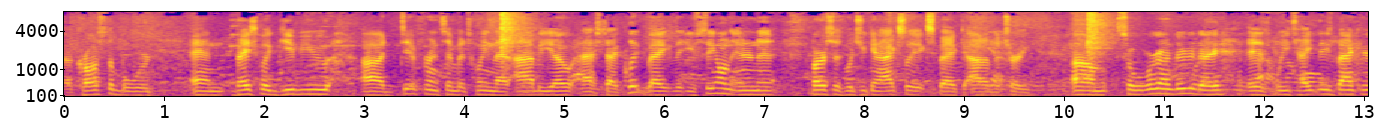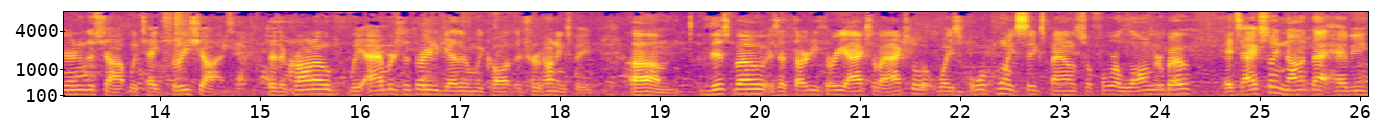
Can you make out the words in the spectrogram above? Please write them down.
across the board and basically give you a difference in between that IBO hashtag clickbait that you see on the internet versus what you can actually expect out of the tree. Um, so what we're gonna do today is we take these back here into the shop. We take three shots. To the chrono, we average the three together and we call it the true hunting speed. Um, this bow is a 33 axle to axle. It weighs 4.6 pounds. So for a longer bow, it's actually not that heavy.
